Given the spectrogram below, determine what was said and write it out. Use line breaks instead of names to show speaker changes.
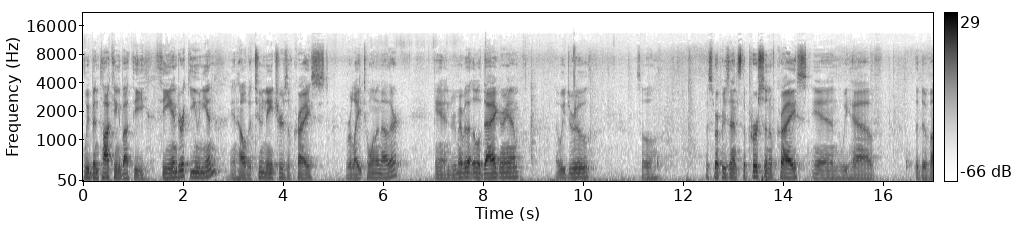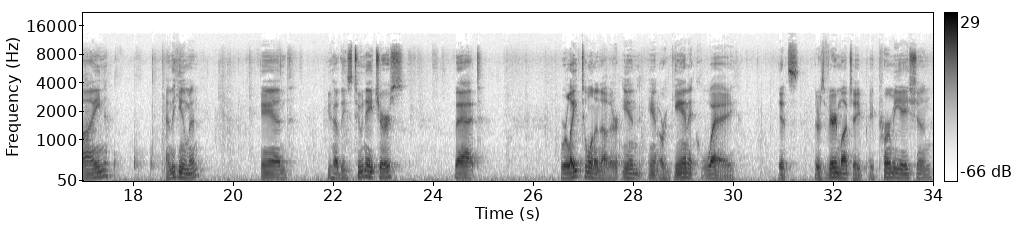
We've been talking about the theandric union and how the two natures of Christ relate to one another. And remember that little diagram that we drew? So this represents the person of Christ, and we have the divine and the human. And you have these two natures that relate to one another in an organic way. It's, there's very much a, a permeation,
